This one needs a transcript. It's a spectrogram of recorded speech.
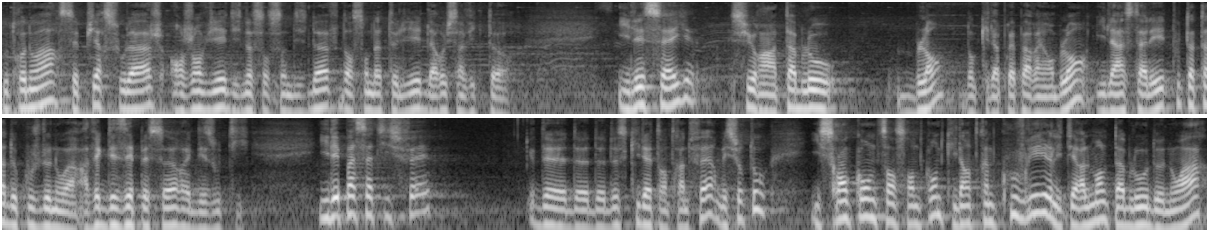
L'outre noir, c'est Pierre Soulages en janvier 1979 dans son atelier de la rue Saint-Victor. Il essaye sur un tableau blanc, donc il a préparé en blanc, il a installé tout un tas de couches de noir avec des épaisseurs, avec des outils. Il n'est pas satisfait de, de ce qu'il est en train de faire, mais surtout, il se rend compte, sans se rendre compte, qu'il est en train de couvrir littéralement le tableau de noir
